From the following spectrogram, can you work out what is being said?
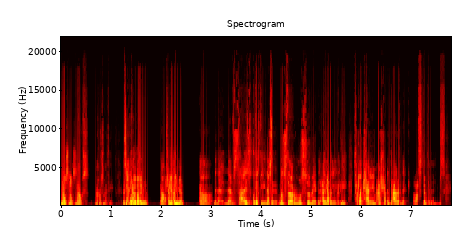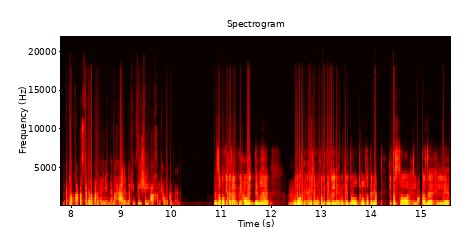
ماوس ماوس ماوس ماوس ما فيه بس يعني الأنمي. آه، انمي يعني. آه ن- نفس High School نفس Monster Musume. الانميات اللي تحط لك حريم عشان أنت عارف إنك راح تستمتع. بس أتوقع قصد هذا الانمي انه حريم لكن في شيء آخر يحاول يقدمه. بالظبط. في حاجة يقدمها وهو من ال animation بيخليك ممكن نقطه نقطة ثانية القصة المعقده اللي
